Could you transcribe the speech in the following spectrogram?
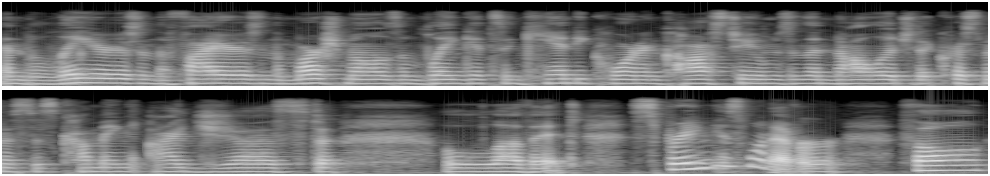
and the layers and the fires and the marshmallows and blankets and candy corn and costumes and the knowledge that Christmas is coming, I just love it. Spring is whatever, fall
